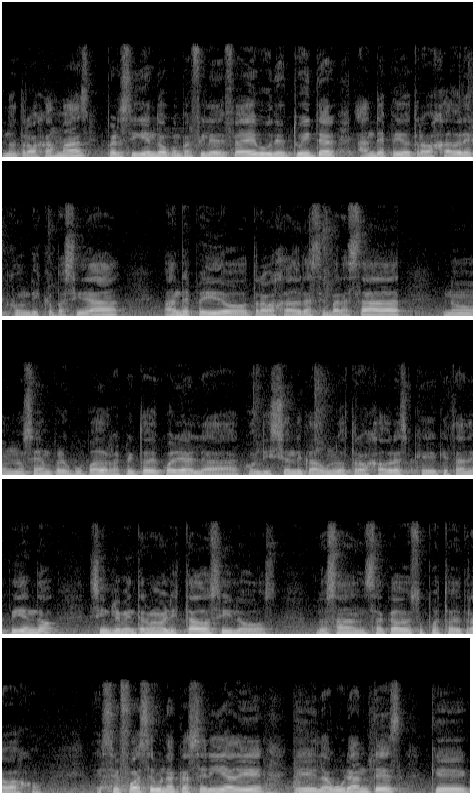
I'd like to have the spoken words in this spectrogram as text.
no trabajas más, persiguiendo con perfiles de Facebook, de Twitter, han despedido trabajadores con discapacidad, han despedido trabajadoras embarazadas, no, se han preocupado respecto de cuál era la condición de cada uno de los trabajadores que, estaban despidiendo, simplemente armaron listados y los, los han sacado de su puesto de trabajo. Se fue a hacer una cacería de eh, laburantes que,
